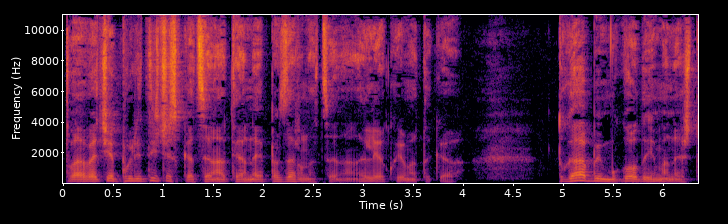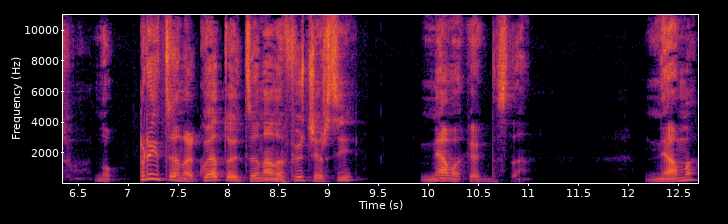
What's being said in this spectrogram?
Това вече е политическа цена, тя не е пазарна цена, нали, ако има такава. Тогава би могло да има нещо. Но при цена, която е цена на фьючерси, няма как да стане. Няма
